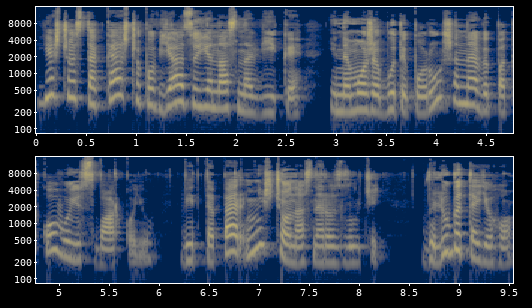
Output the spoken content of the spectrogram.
Є щось таке, що пов'язує нас навіки, і не може бути порушене випадковою сваркою. Відтепер ніщо нас не розлучить. Ви любите його?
